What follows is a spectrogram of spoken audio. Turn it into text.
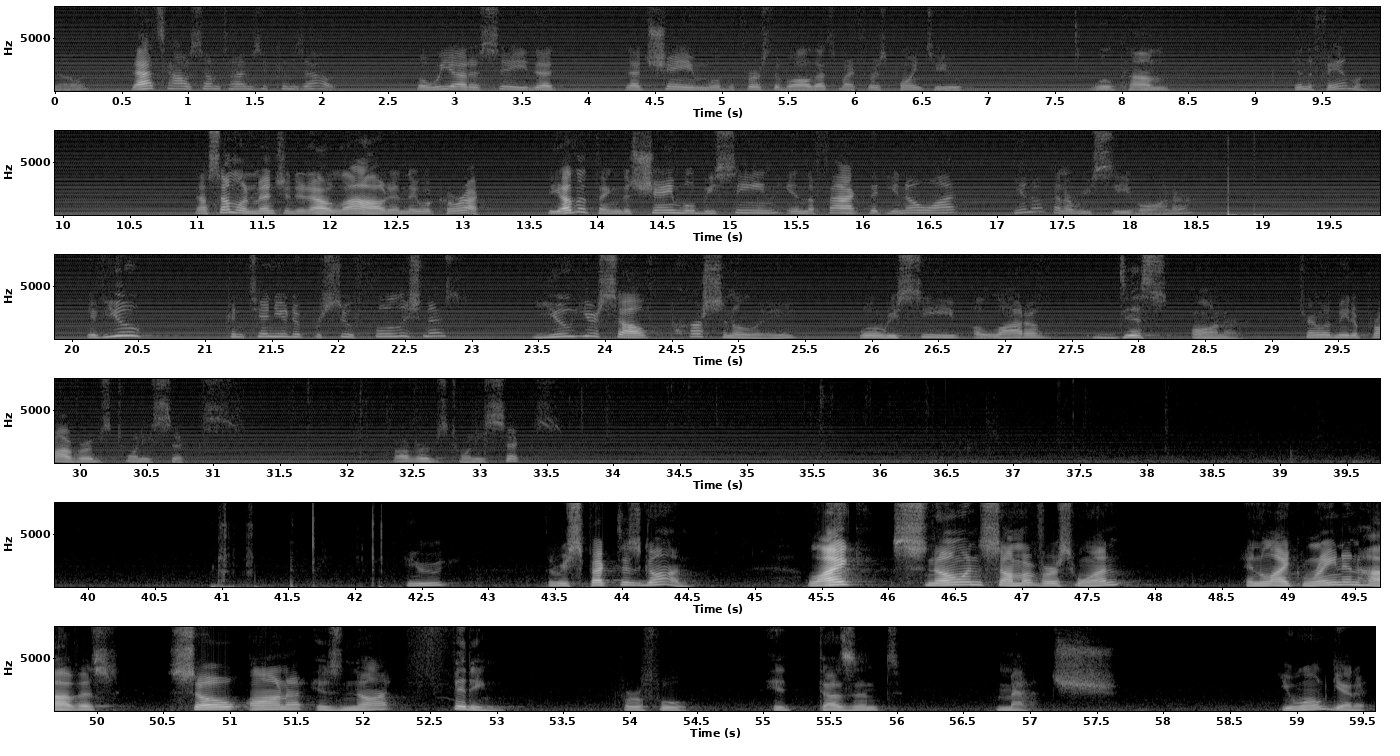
No. That's how sometimes it comes out. But we ought to see that that shame will, be, first of all, that's my first point to you, will come in the family. Now, someone mentioned it out loud, and they were correct. The other thing, the shame will be seen in the fact that, you know what? You're not going to receive honor. If you continue to pursue foolishness, you yourself personally will receive a lot of dishonor. Turn with me to Proverbs 26. Proverbs 26. You, the respect is gone. Like snow in summer, verse 1, and like rain in harvest, so honor is not fitting for a fool. It doesn't match. You won't get it.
